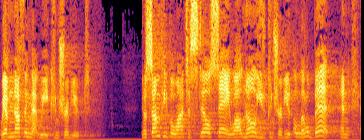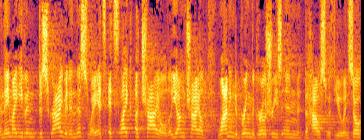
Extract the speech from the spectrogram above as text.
We have nothing that we contribute. You know, some people want to still say, well, no, you contribute a little bit. And, and they might even describe it in this way. It's, it's like a child, a young child, wanting to bring the groceries in the house with you. And so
